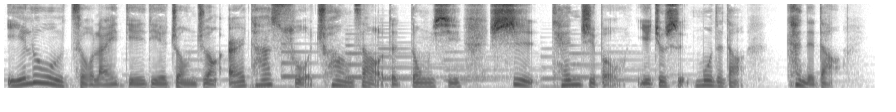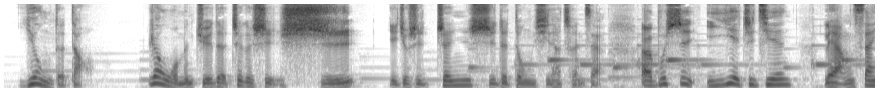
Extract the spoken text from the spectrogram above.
一路走来跌跌撞撞，而他所创造的东西是 tangible，也就是摸得到、看得到、用得到，让我们觉得这个是实，也就是真实的东西它存在，而不是一夜之间。两三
